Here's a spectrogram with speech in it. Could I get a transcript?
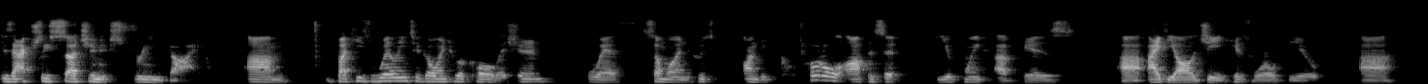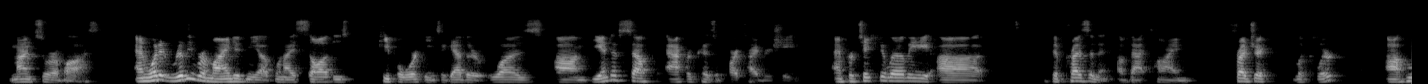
is actually such an extreme guy. Um, but he's willing to go into a coalition with someone who's on the total opposite viewpoint of his uh, ideology, his worldview, uh, Mansour Abbas. And what it really reminded me of when I saw these people working together was um, the end of South Africa's apartheid regime, and particularly uh, the president of that time, Frederick de Klerk, uh, who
